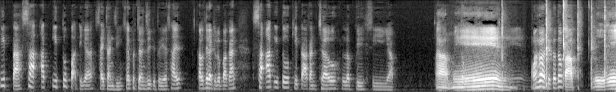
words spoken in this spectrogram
kita saat itu Pak Dika, saya janji, saya berjanji gitu ya, saya kalau tidak dilupakan, saat itu kita akan jauh lebih siap. Amin. Monggo ditutup. Nih.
